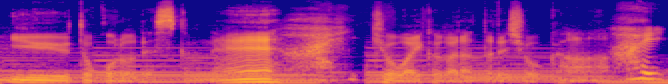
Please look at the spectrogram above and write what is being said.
うんいうところですかね。はい。今日はいかがだったでしょうか？はい。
